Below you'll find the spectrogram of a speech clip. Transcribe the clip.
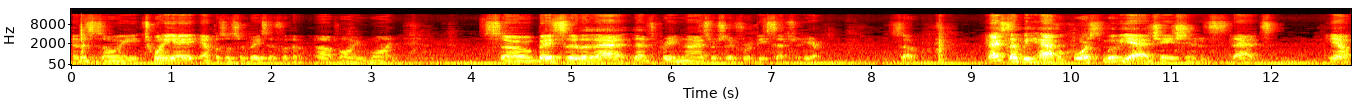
And this is only 28 episodes for basically for the uh, volume 1. So basically that that's pretty nice for for these right here. So next up we have of course movie adaptations that you know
